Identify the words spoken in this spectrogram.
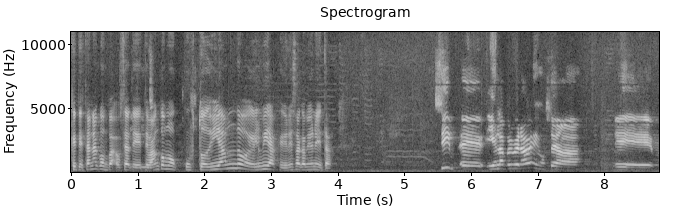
que te están o sea, te, van como custodiando el viaje en esa camioneta. Sí, eh, y es la primera vez, o sea, eh,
